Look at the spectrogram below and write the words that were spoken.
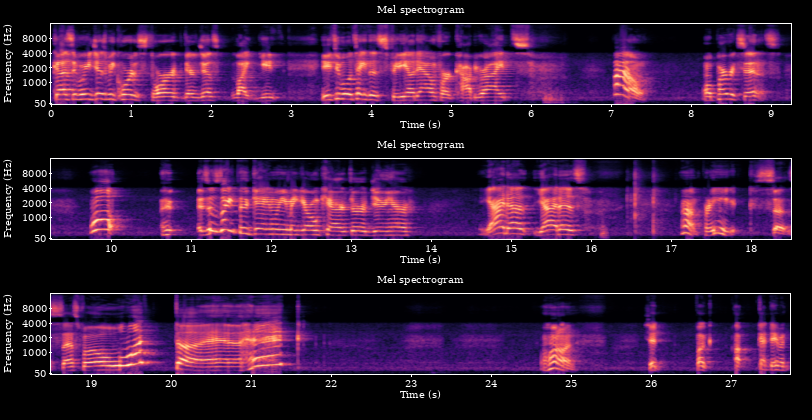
Cause if we just record a store, they're just like you YouTube will take this video down for copyrights. Oh. Well, perfect sense. Well, is this like the game where you make your own character, Junior? Yeah, it does. Yeah, it is. Huh, pretty successful. What the heck? Well, hold on. Shit. Fuck. Oh, god damn it.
